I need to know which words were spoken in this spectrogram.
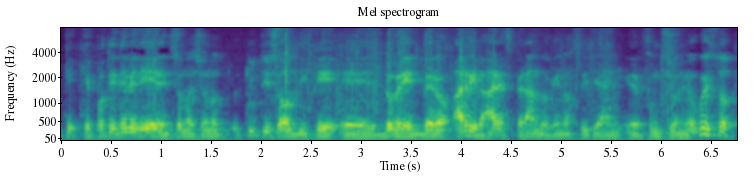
che, che, potete vedere, insomma, sono tutti i soldi che eh, dovrebbero arrivare, sperando che i nostri piani eh, funzionino. Questo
